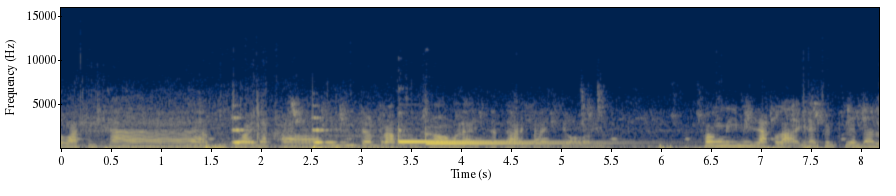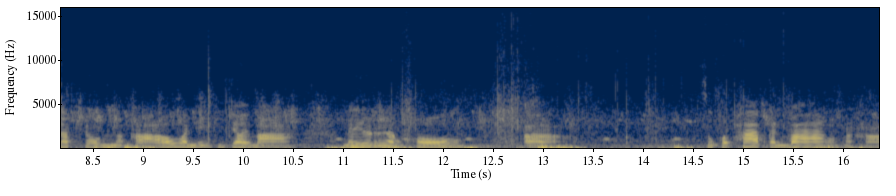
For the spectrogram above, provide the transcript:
สวัสดีค่ะ พี่จอยนะคะยินดีต้อนรับสู่ช่องไลฟ์สไตล์บายจอย ช่องนี้มีหลากหลายให้เพื่อนๆได้รับชมนะคะ วันนี้พี่จอยมาในเรื่องของอสุขภาพกันบ้างนะคะ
